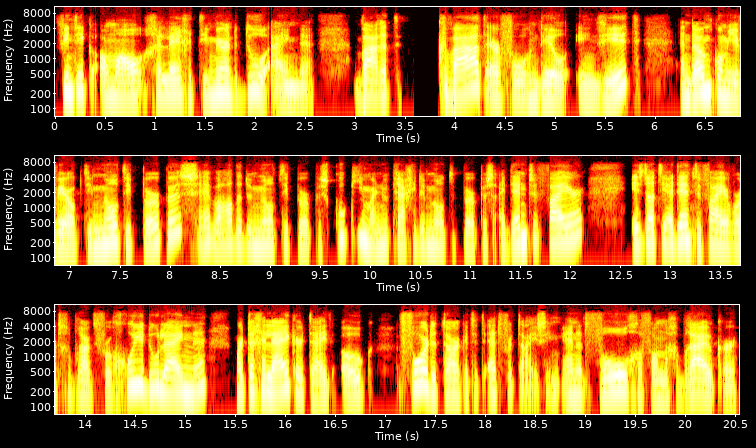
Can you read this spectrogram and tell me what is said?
vind ik allemaal gelegitimeerde doeleinden. Waar het kwaad er voor een deel in zit, en dan kom je weer op die multipurpose. We hadden de multipurpose cookie, maar nu krijg je de multipurpose identifier. Is dat die identifier wordt gebruikt voor goede doeleinden, maar tegelijkertijd ook voor de targeted advertising en het volgen van de gebruiker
